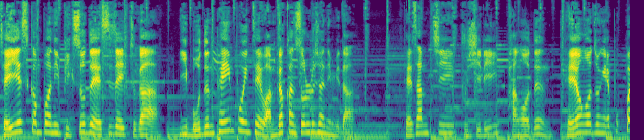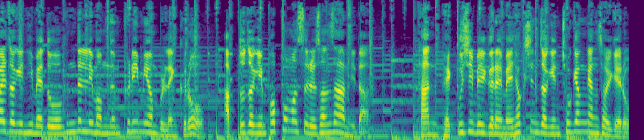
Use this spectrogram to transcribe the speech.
JS 컴퍼니 빅소드 SJ2가 이 모든 페인 포인트의 완벽한 솔루션입니다. 대삼치, 부시리, 방어 등 대형 어종의 폭발적인 힘에도 흔들림 없는 프리미엄 블랭크로 압도적인 퍼포먼스를 선사합니다. 단 191g의 혁신적인 초경량 설계로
